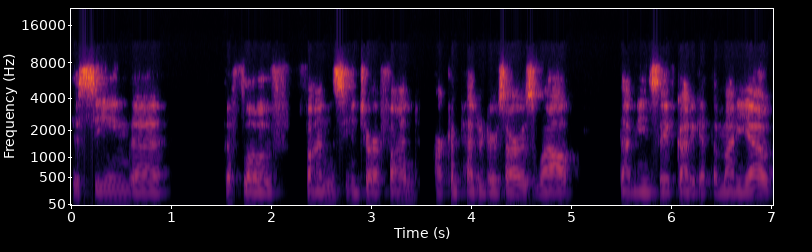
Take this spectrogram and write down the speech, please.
is seeing the the flow of funds into our fund. Our competitors are as well. That means they've got to get the money out,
